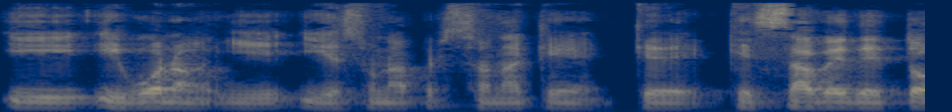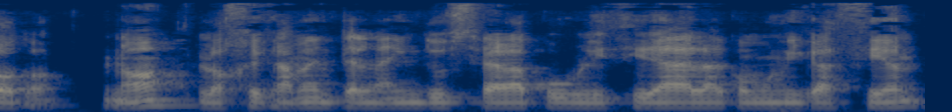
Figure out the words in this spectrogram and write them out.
Y, bueno, y, es una persona que, que, que, sabe de todo, ¿no? Lógicamente en la industria de la publicidad, de la comunicación,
